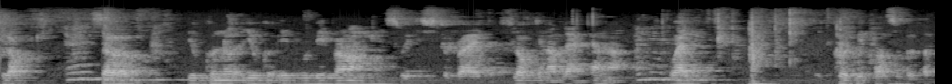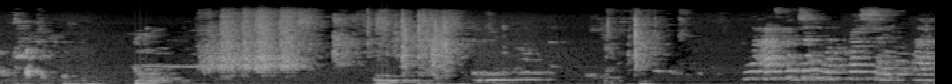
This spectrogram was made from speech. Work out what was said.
flock. So you could, not, you could, it would be wrong in Swedish to write flocken av läkarna. Mhm. Well, it could be possible, but, but it, I mean, Can I ask a general question? Uh,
